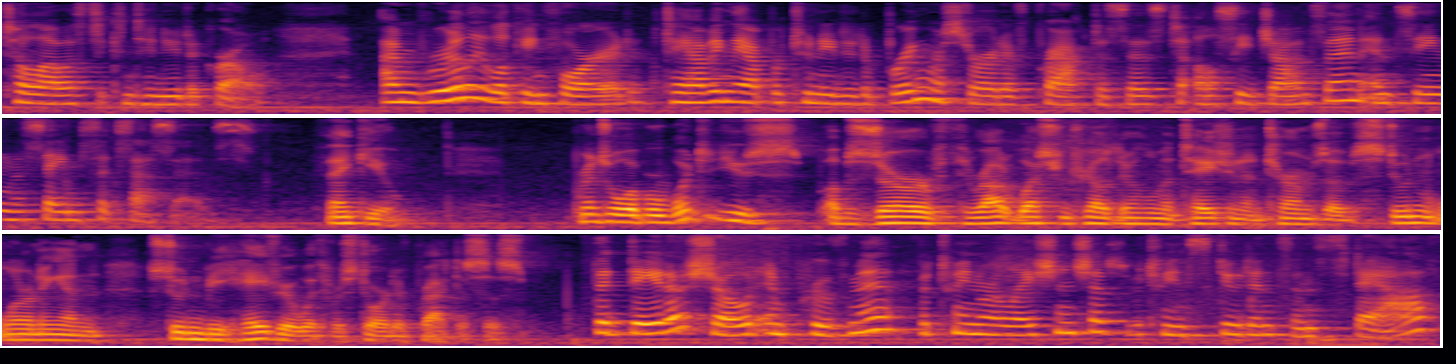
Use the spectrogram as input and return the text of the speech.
to allow us to continue to grow. I'm really looking forward to having the opportunity to bring restorative practices to Elsie Johnson and seeing the same successes. Thank you. Principal Weber, what did you observe throughout Western Trail's implementation in terms of student learning and student behavior with restorative practices? The data showed improvement between relationships between students and staff.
